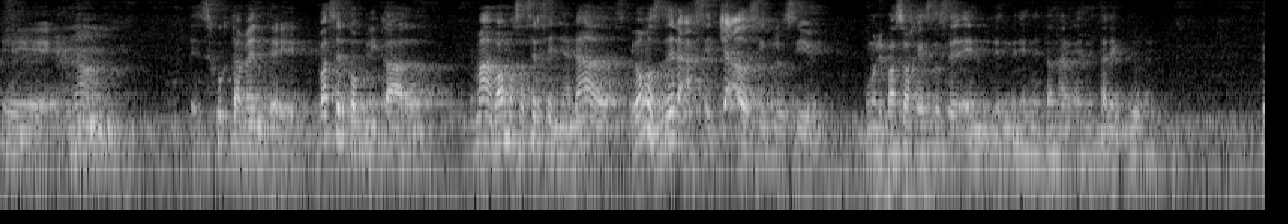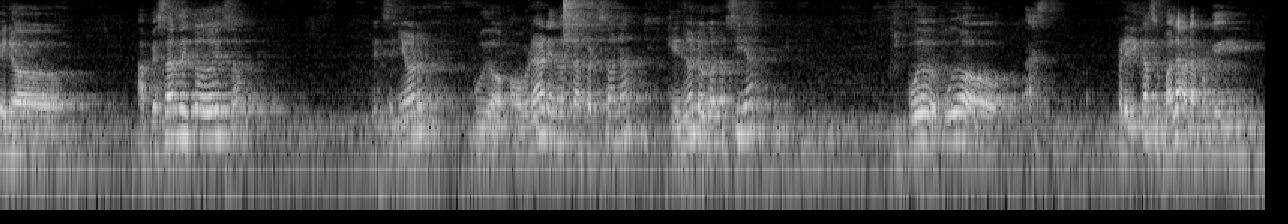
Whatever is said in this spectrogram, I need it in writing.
Eh, no, es justamente, va a ser complicado. Además, vamos a ser señalados y vamos a ser acechados inclusive, como le pasó a Jesús en, esta, en esta lectura. Pero a pesar de todo eso, el Señor pudo obrar en otra persona que no lo conocía y pudo, predicar su palabra, porque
